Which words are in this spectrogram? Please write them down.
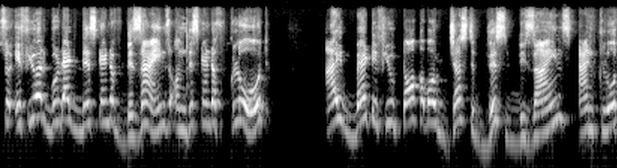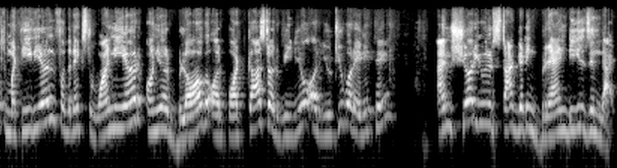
so if you are good at this kind of designs on this kind of cloth I bet if you talk about just this designs and cloth material for the next one year on your blog or podcast or video or YouTube or anything, I'm sure you will start getting brand deals in that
